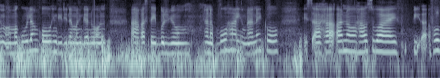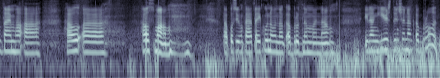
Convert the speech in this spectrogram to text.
yung mga magulang ko hindi din naman ganoon ah, ka-stable yung hanap buhay yung nanay ko. Is a ha- ano housewife ah, full-time ah, how, ah, house mom. Tapos yung tatay ko noon nag-abroad naman ng ilang years din siya nag-abroad.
